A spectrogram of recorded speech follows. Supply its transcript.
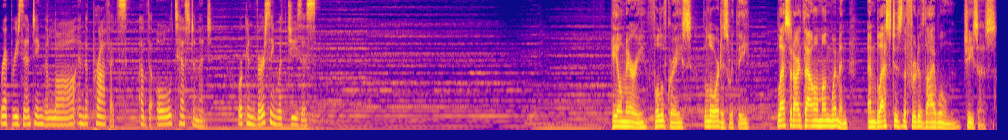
representing the law and the prophets of the Old Testament, were conversing with Jesus. Hail Mary, full of grace, the Lord is with thee. Blessed art thou among women, and blessed is the fruit of thy womb, Jesus.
